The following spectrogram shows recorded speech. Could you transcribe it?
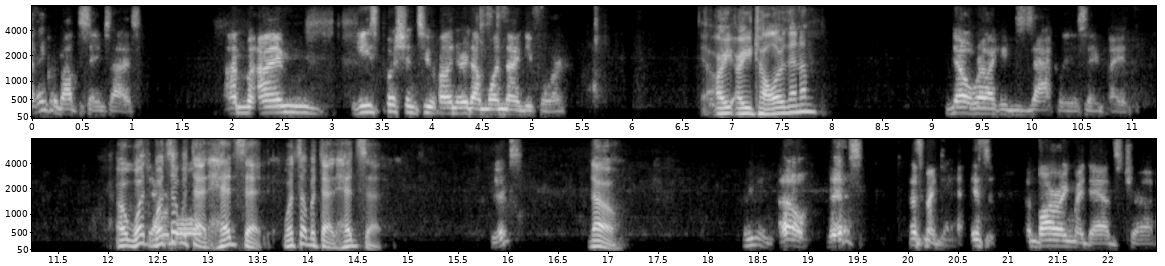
I think we're about the same size. I'm. I'm. He's pushing 200. I'm 194. Are you- are you taller than him? No, we're like exactly the same height. Oh, what Yeah, what's we're up with that headset? What's up with that headset? This? No. What do you mean? Oh, this? That's my dad. It's. I'm borrowing my dad's truck.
